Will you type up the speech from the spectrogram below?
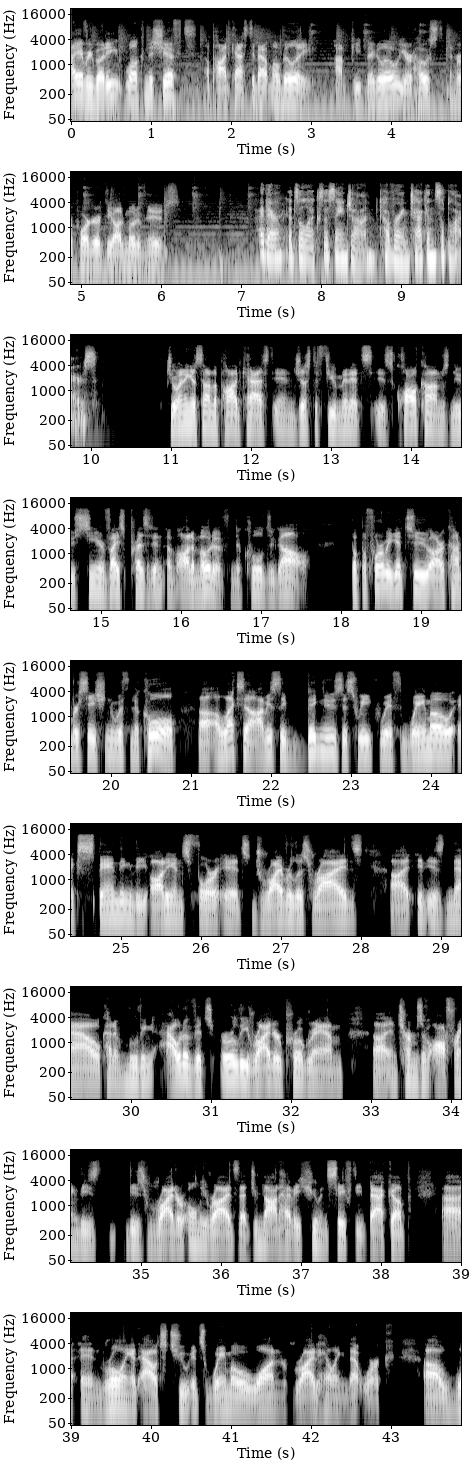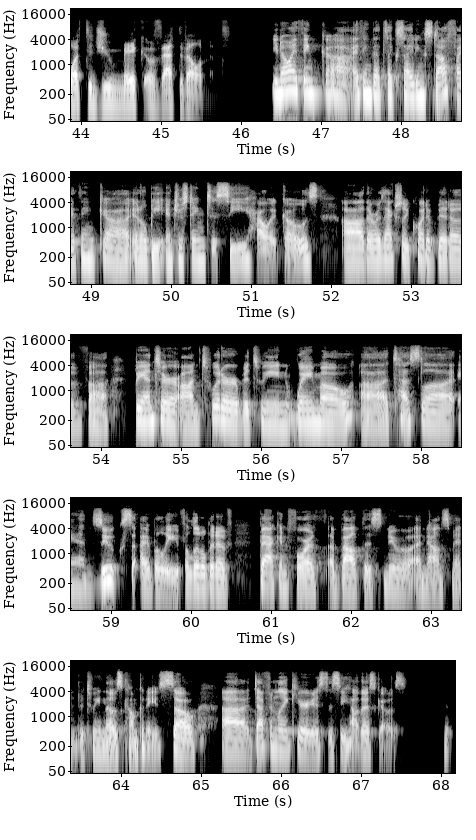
Hi, everybody. Welcome to Shift, a podcast about mobility. I'm Pete Bigelow, your host and reporter at the Automotive News. Hi there, it's Alexa St. John covering tech and suppliers. Joining us on the podcast in just a few minutes is Qualcomm's new Senior Vice President of Automotive, Nakul Duggal. But before we get to our conversation with Nakul, uh, Alexa, obviously, big news this week with Waymo expanding the audience for its driverless rides. Uh, it is now kind of moving out of its early rider program uh, in terms of offering these these rider only rides that do not have a human safety backup, uh, and rolling it out to its Waymo One ride hailing network. Uh, what did you make of that development? You know, I think uh, I think that's exciting stuff. I think uh, it'll be interesting to see how it goes. Uh, there was actually quite a bit of uh, banter on Twitter between Waymo, uh, Tesla, and Zoox, I believe. A little bit of back and forth about this new announcement between those companies. So, uh, definitely curious to see how this goes.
